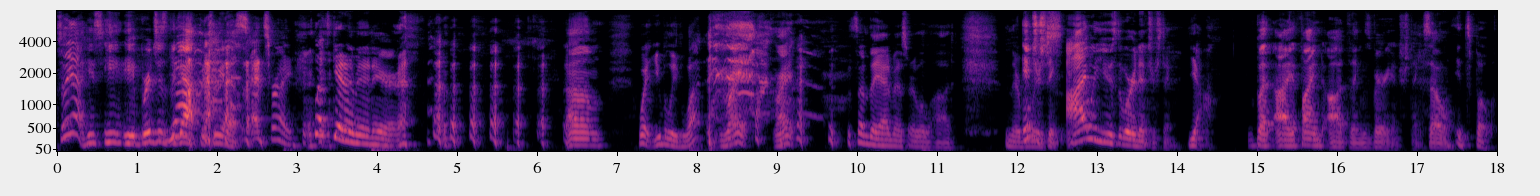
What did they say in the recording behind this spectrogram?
So yeah, he's he he bridges the Yeah. gap between us. That's right. Let's get him in here. Um, Wait, you believe what? right, right. Some Day Adventists are a little odd in their Interesting. beliefs. I would use the word interesting, Yeah, but I find odd things very interesting. So it's both.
